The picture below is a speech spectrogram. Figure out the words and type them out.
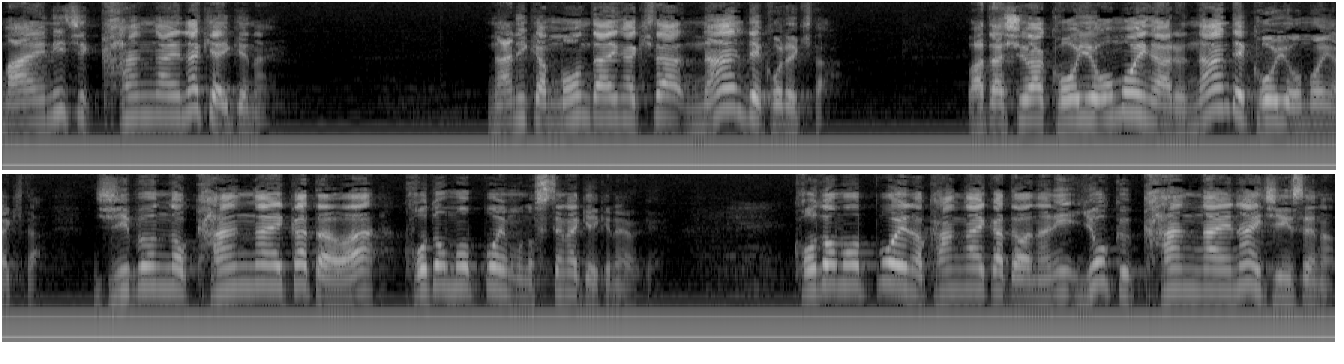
毎日考えなきゃいけない。何か問題が来た。なんでこれ来た私はこういう思いがある。なんでこういう思いが来た自分の考え方は子供っぽいものを捨てなきゃいけないわけ。子供っぽいの考え方は何？よく考えない人生なの。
